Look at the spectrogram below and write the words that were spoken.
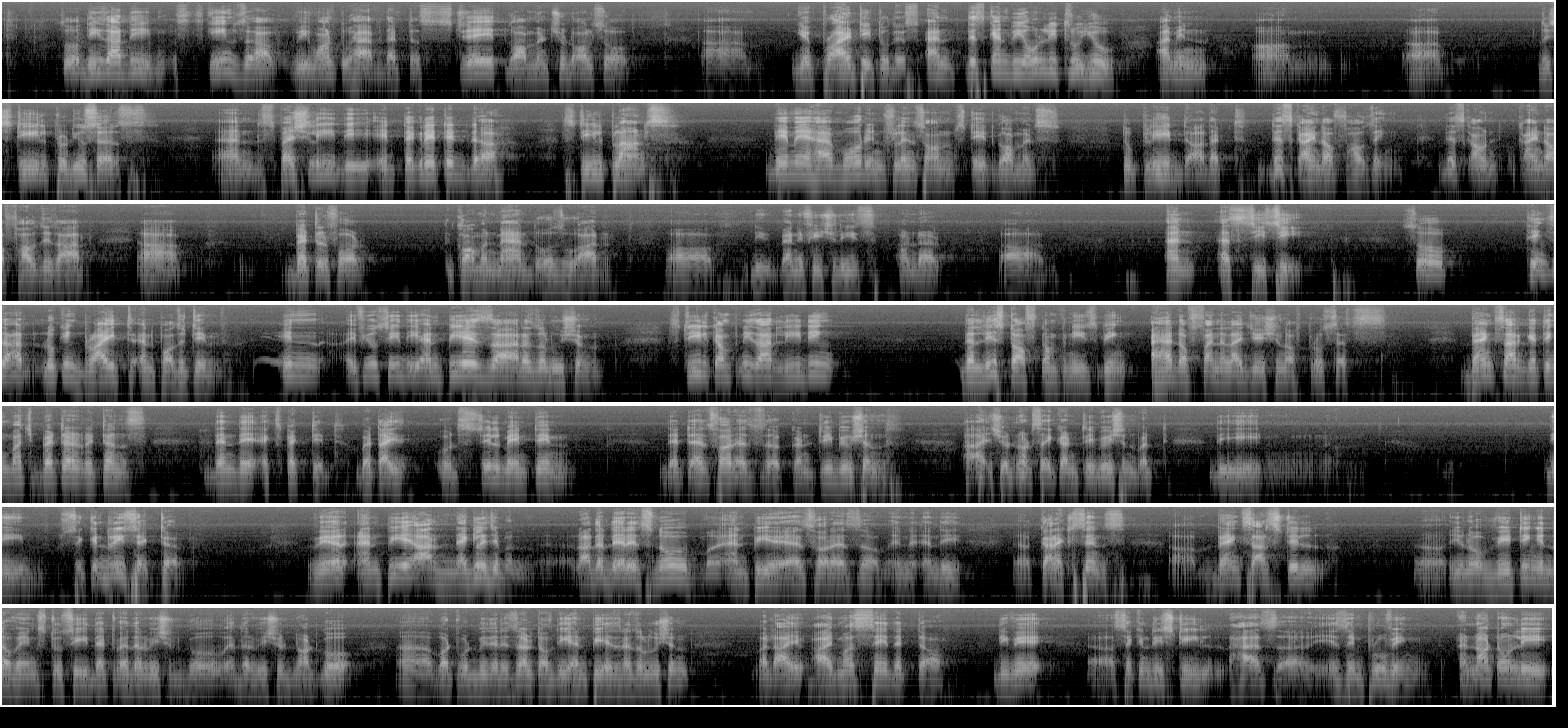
So these are the schemes uh, we want to have that the state government should also uh, give priority to this. And this can be only through you. I mean, um, uh, the steel producers and especially the integrated uh, steel plants, they may have more influence on state governments to plead uh, that this kind of housing, this kind of houses are uh, better for the common man, those who are the beneficiaries under uh, an SCC. So things are looking bright and positive. In, if you see the NPA's uh, resolution, steel companies are leading the list of companies being ahead of finalization of process. Banks are getting much better returns than they expected, but I would still maintain that as far as uh, contribution, I should not say contribution, but the, the secondary sector where NPA are negligible, rather there is no uh, NPA as far as uh, in, in the uh, correct sense. Uh, banks are still uh, you know, waiting in the wings to see that whether we should go, whether we should not go, uh, what would be the result of the NPA's resolution. But I, I must say that uh, the way uh, secondary steel has, uh, is improving, and not only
